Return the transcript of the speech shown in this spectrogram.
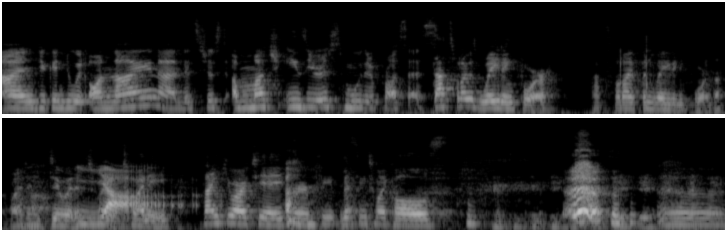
and you can do it online, and it's just a much easier, smoother process. That's what I was waiting for. That's what I've been waiting for. That's why I didn't do it in Yeah. 2020. Thank you, RTA, for listening to my calls. Uh,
